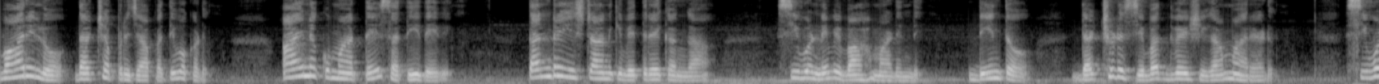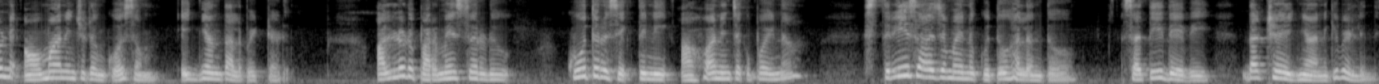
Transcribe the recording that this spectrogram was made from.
వారిలో దక్ష ప్రజాపతి ఒకడు. ఆయన కుమార్తె సతీదేవి. తండ్రి ఇష్టానికి వ్యతిరేకంగా శివుణ్ణి వివాహమాడింది. దీంతో దక్షుడు శివద్వేషిగా మారాడు. శివుణ్ణి అవమానించడం కోసం యజ్ఞం తలపెట్టాడు. అల్లుడు పరమేశ్వరుడు కూతురు శక్తిని ఆహ్వానించకపోయినా స్త్రీ సహజమైన కుతూహలంతో సతీదేవి దక్షయజ్ఞానికి వెళ్ళింది.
